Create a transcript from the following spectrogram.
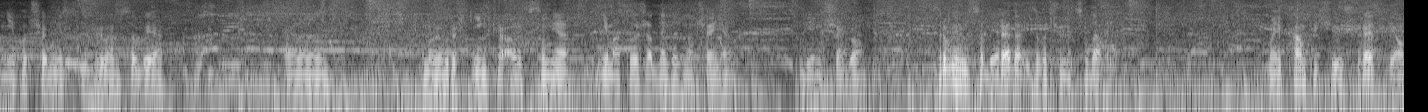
Niepotrzebnie służyłem sobie em, moją roślinkę, ale w sumie nie ma to żadnego znaczenia większego. Zrobimy sobie reda i zobaczymy co dalej. Moje kampy się już respią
